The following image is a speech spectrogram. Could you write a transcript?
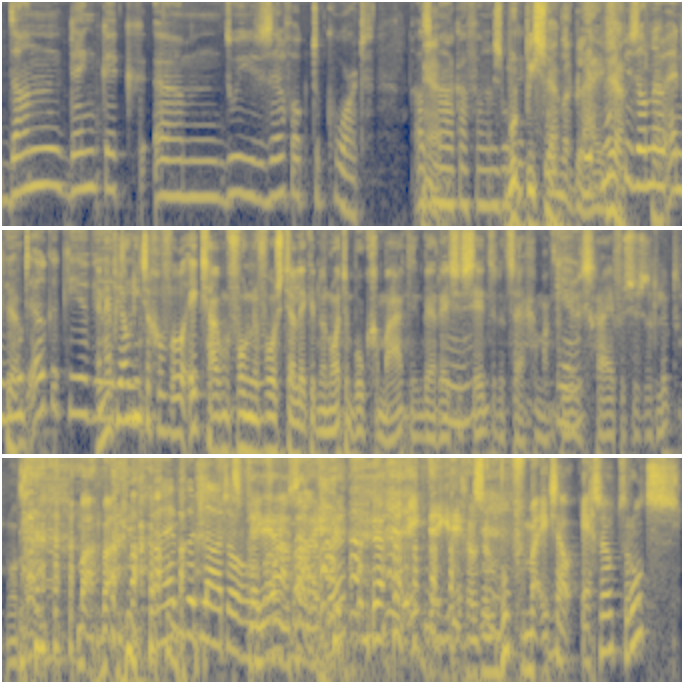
Dan denk ik, ehm, doe je jezelf ook tekort als Ja. maker van een Dus het boek. moet bijzonder Het blijven. moet Ja. bijzonder Ja. en je Ja. moet elke keer weer... En heb je ook niet het gevoel, ik zou me voor voorstellen, ik heb nog nooit een boek gemaakt. Ik ben recensent en dat zijn gemarkeerde Ja. schrijvers, dus dat lukt ook nooit. Maar, maar, maar, maar- Daar hebben we het later over. Spreek voor jezelf, hè? ik denk echt, dat is een boek voor mij. Ik zou echt zo trots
